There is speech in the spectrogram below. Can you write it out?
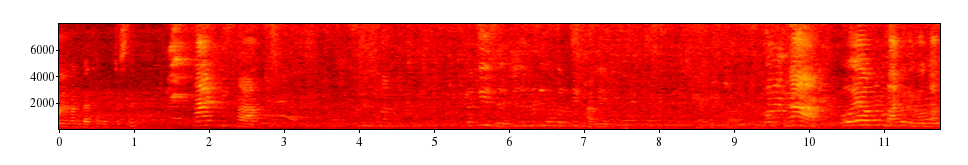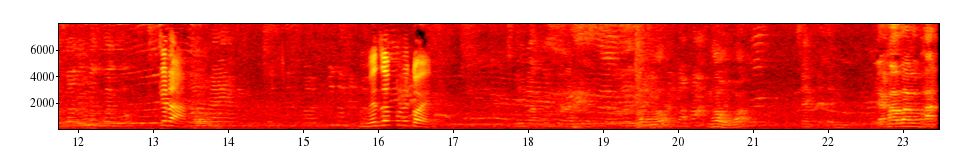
পরিমাণ ব্যথা করতেছে। কেরা মেজাপুরে কয়? ভাত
